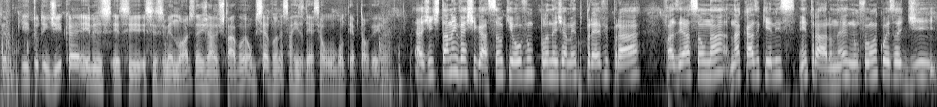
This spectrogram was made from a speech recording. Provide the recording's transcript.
Pelo que tudo indica, eles, esse, esses menores né, já estavam observando essa residência há um bom tempo, talvez, né? A gente está na investigação que houve um planejamento prévio para fazer a ação na, na casa que eles entraram, né? Não foi uma coisa de,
